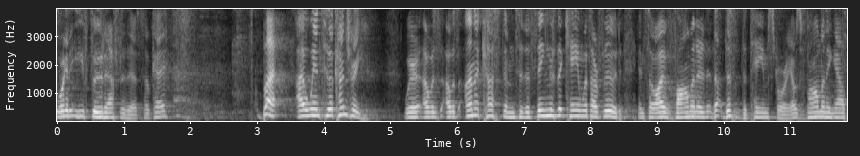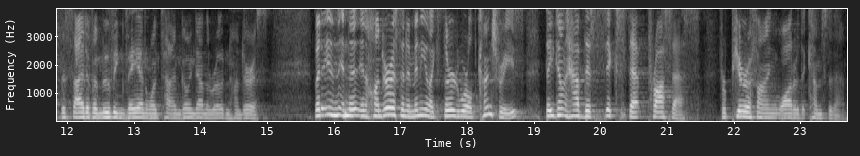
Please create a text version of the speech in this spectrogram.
we're to eat food after this, okay? But I went to a country where I was, I was unaccustomed to the things that came with our food. And so I vomited. This is the tame story. I was vomiting out the side of a moving van one time going down the road in Honduras. But in, in, the, in Honduras and in many like third world countries, they don't have this six step process for purifying water that comes to them.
